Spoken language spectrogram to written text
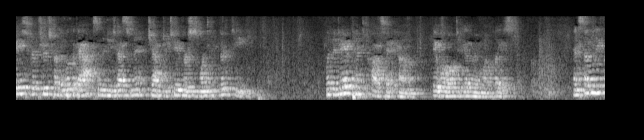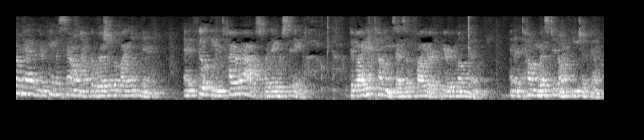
Today's scriptures from the book of Acts in the New Testament, chapter 2, verses 1 through 13. When the day of Pentecost had come, they were all together in one place. And suddenly from heaven there came a sound like the rush of a violent wind, and it filled the entire house where they were sitting. Divided tongues as of fire appeared among them, and a tongue rested on each of them.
